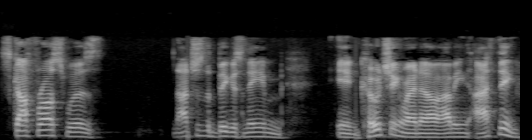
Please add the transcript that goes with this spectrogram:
Scott Frost was not just the biggest name in coaching right now. I mean, I think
